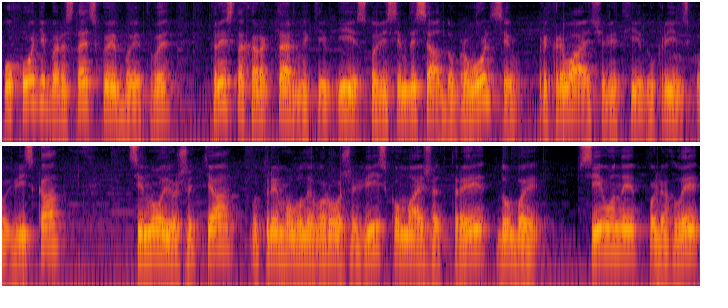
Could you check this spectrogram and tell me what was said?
У ході Берестецької битви 300 характерників і 180 добровольців, прикриваючи відхід українського війська, ціною життя утримували вороже військо майже три доби. Всі вони полягли,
